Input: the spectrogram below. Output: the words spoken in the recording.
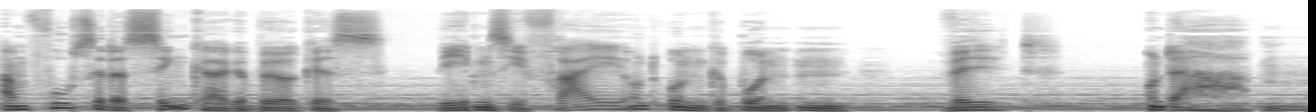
Am Fuße des Sinka-Gebirges leben sie frei und ungebunden, wild und erhaben.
